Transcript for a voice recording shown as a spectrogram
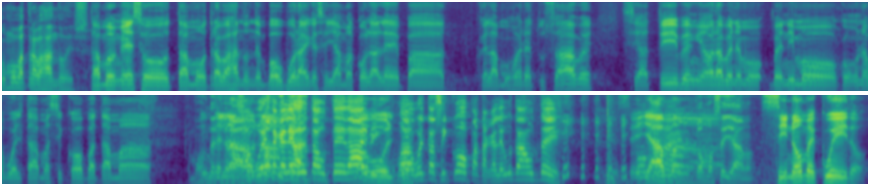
¿Cómo va trabajando eso? Estamos en eso, estamos trabajando un dembow por ahí que se llama Colale para que las mujeres, tú sabes, se activen y ahora venimos, venimos con una vuelta más psicópata, más. La vuelta que le gusta a usted, Darwin. La vuelta psicópata que le gustan a usted. Se ¿Cómo llama ¿Cómo se llama? Si no me cuido.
